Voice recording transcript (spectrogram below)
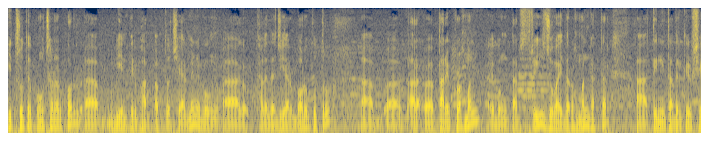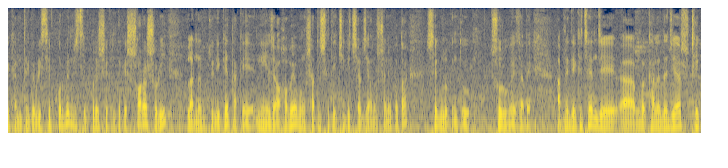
হিথ্রোতে পৌঁছানোর পর বিএনপির ভারপ্রাপ্ত চেয়ারম্যান এবং খালেদা জিয়ার বড় পুত্র। তারেক রহমান এবং তার স্ত্রী জুবাইদা রহমান, ডাক্তার তিনি তাদেরকে সেখান থেকে রিসিভ করবেন। রিসিভ করে সেখান থেকে সরাসরি লন্ডন ক্লিনিকে তাকে নিয়ে যাওয়া হবে এবং সাথে সাথে চিকিৎসার যে আনুষ্ঠানিকতা, সেগুলো কিন্তু শুরু হয়ে যাবে। আপনি দেখেছেন যে খালেদা জিয়ার ঠিক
